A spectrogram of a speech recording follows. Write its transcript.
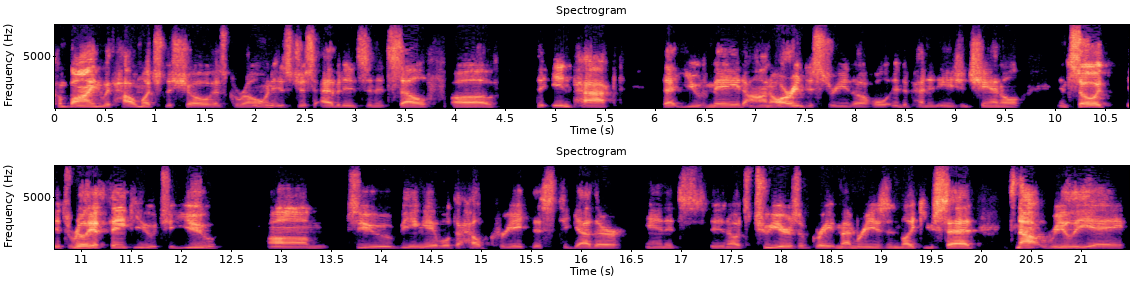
combined with how much the show has grown, is just evidence in itself of the impact that you've made on our industry, the whole independent agent channel, And so it, it's really a thank you to you um, to being able to help create this together. And it's you know it's two years of great memories. And like you said, it's not really a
